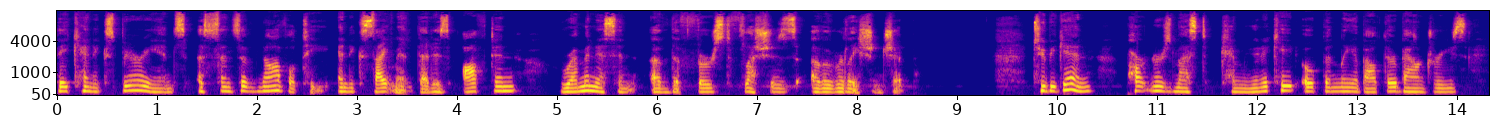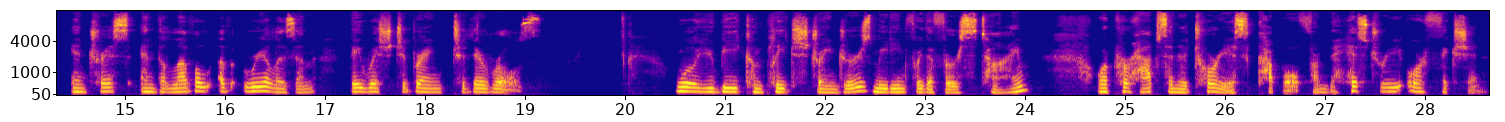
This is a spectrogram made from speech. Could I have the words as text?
they can experience a sense of novelty and excitement that is often reminiscent of the first flushes of a relationship. To begin, partners must communicate openly about their boundaries, interests, and the level of realism they wish to bring to their roles. Will you be complete strangers meeting for the first time? Or perhaps a notorious couple from the history or fiction?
